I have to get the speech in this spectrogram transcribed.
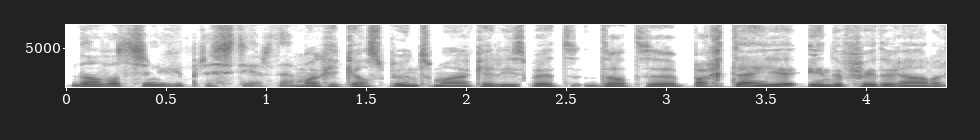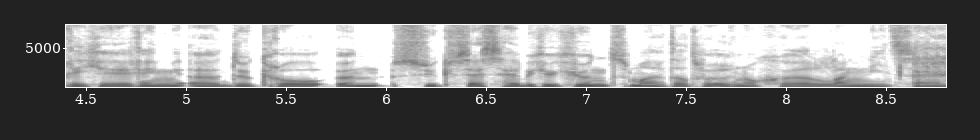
dan wat ze nu gepresteerd hebben. Mag ik als punt maken, Elisabeth, dat uh, partijen in de federale regering uh, De Croo een succes hebben gegund, maar dat we er nog uh, lang niet zijn?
